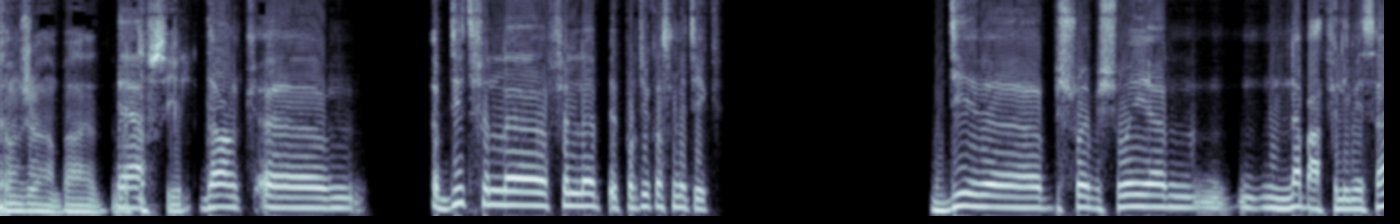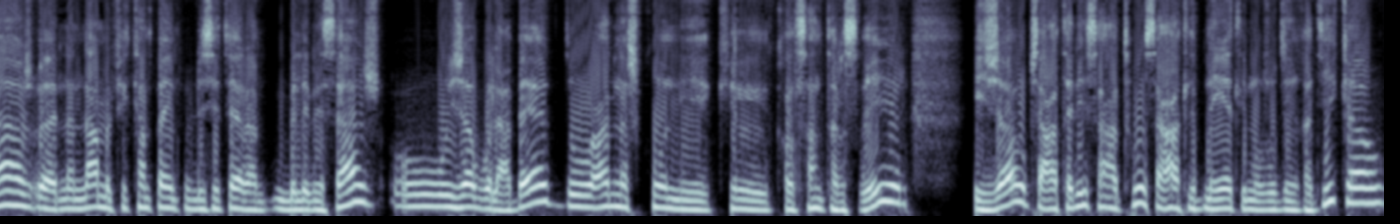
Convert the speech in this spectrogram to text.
تو نجوها بعد بالتفصيل. donc بديت في ال في ال produits cosmétiques بدي بشوي بشويه نبعث في les messages نعمل في campagne publicitaire بال les messages ويجاوبوا العباد وعندنا شكون كل call center صغير. يجاوب ساعات لي ساعات هو ساعات البنيات اللي موجودين غاديكا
